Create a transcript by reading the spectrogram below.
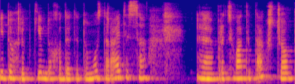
І до грибків доходити. Тому старайтеся е, працювати так, щоб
